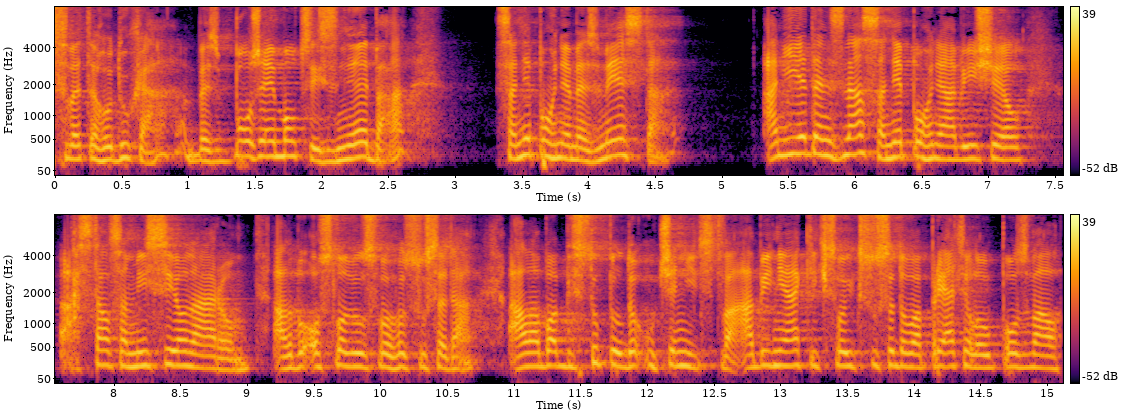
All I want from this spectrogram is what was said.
Svetého Ducha, bez Božej moci z neba sa nepohneme z miesta. Ani jeden z nás sa nepohňa, aby išiel a stal sa misionárom, alebo oslovil svojho suseda, alebo aby vstúpil do učeníctva, aby nejakých svojich susedov a priateľov pozval,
